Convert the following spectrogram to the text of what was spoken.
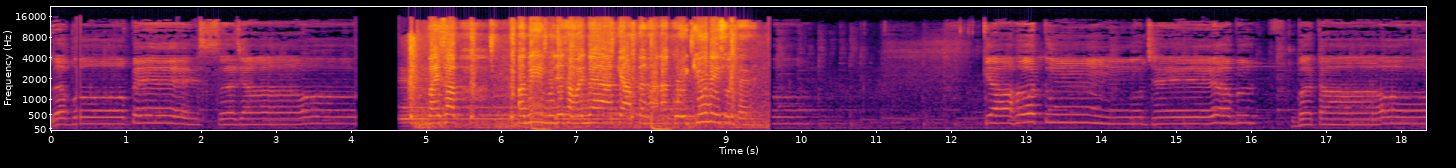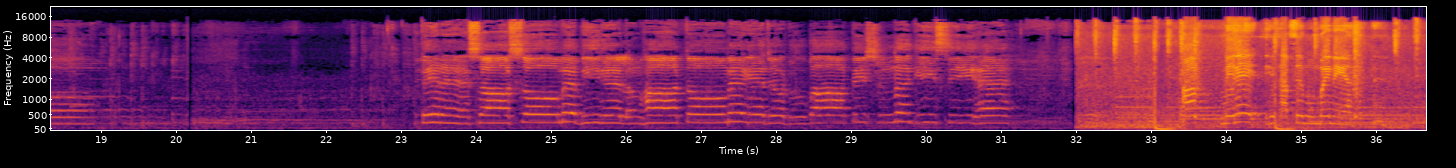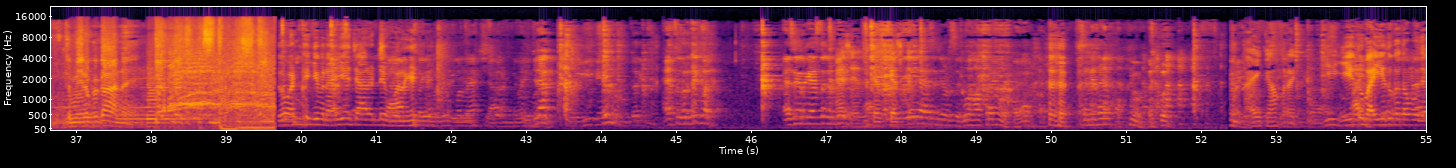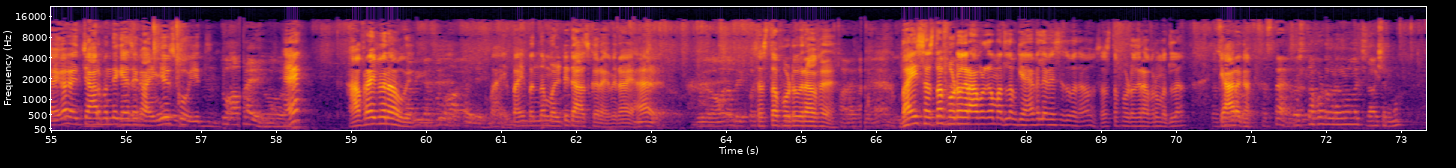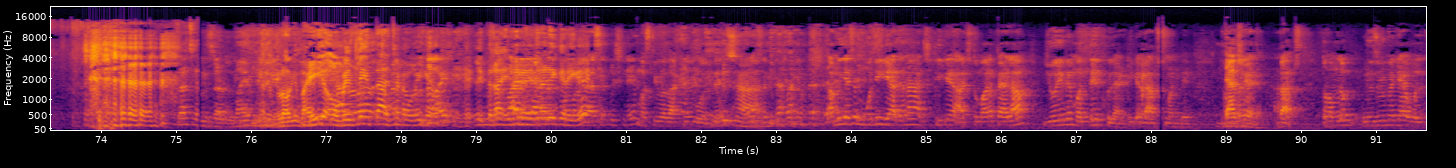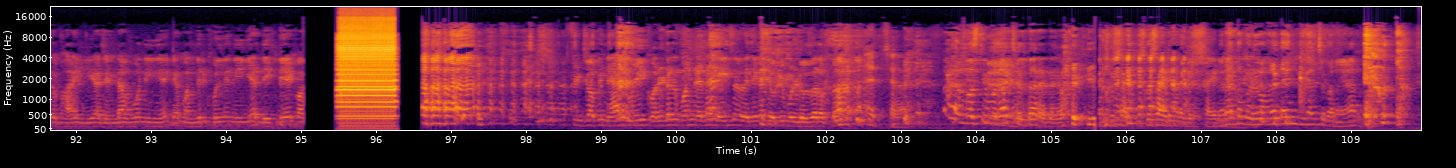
लबों पे सजाओ। भाई साहब, अभी मुझे समझ में आया कि आपका गाना कोई क्यों नहीं सुनता है। क्या हो तुम मुझे अब बताओ? तेरे सांसों में भीगे लम्हातों में ये जो डूबा तिश्नगी सी है आप मेरे हिसाब से मुंबई नहीं आ सकते हैं। तो मेरे को कहा आना है? दो अंडे की बनाई है चार अंडे बोल के। ऐसे कर देख ऐसे करके ऐसे करके ऐसे ऐसे कैसे कैसे? वो हाफ़ फ्राई होता है? यार भाई क्या फ्राई ये ये तो भाई ये तो खत्म हो जाएगा। चार बंदे कैसे खाएँगे इसको? ये तू हाफ़ फ्राई है? हाफ़ फ्राई भी बनाओगे? भाई भाई बंदा मल्टीटास्कर है मेरा यार। सस्ता फोटोग्राफ है भाई सस्ता फोटोग्राफर का मतलब क्या है? पहले वैसे तो बताओ। सस्ता फोटोग्राफर मतलब क्या रखा? सस्ता सस्ता फोटोग्राफर मतलब चिराग शर्मा। ब्लॉगिंग भाई ऑब्वियसली इतना अच्छा टॉपिक है भाई। इतना इतना इतना नहीं करेंगे। ऐसे कुछ नहीं मस्ती मज़ाक में बोलते हैं। अभी जैसे मोदी गया था ना आज ठीक है आज तुम्हारा पहला यूए में मंदिर खुला है ठीक है? बैप्स मंदिर। तो बैप्स तो हम लोग न्यूज़ रूम में क्या बोलते भाई, ये एजेंडा वो नहीं है क्या मंदिर खुलने नहीं गया, देखते हैं जो अभी नया यूए कॉरिडोर बन रहा है ना यहीं से भेजेगा जो भी बुलडोजर अपना। अच्छा। मस्ती मज़ाक चलता रहता है भाई। इसको साइड में रखिए साइड मेरा तो गुड़गांव में टाइम निकल चुका ना यार।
